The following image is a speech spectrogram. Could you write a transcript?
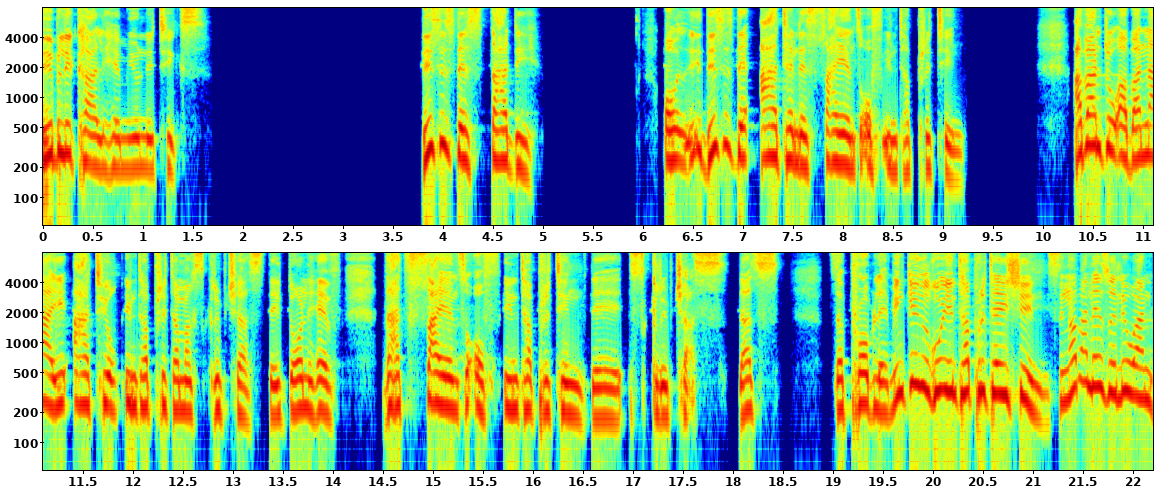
Biblical hermeneutics. This is the study, or this is the art and the science of interpreting. Abantu abanayi art yoku-interpret ama-scriptures. They don't have that science of interpreting the scriptures. That's the problem. Inkinga ku-interpretation. Singaba nezwe liwani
